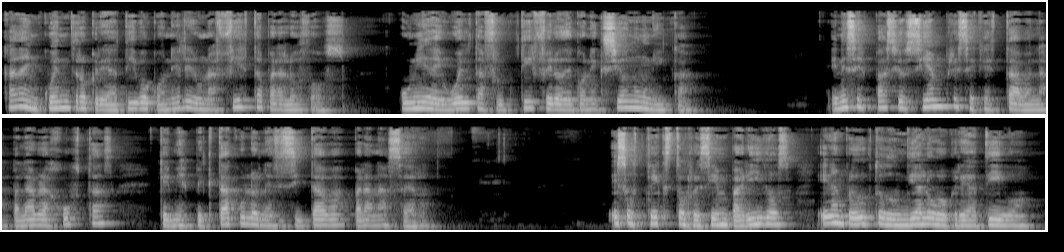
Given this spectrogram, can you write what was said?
Cada encuentro creativo con él era una fiesta para los dos, un ida y vuelta fructífero de conexión única. En ese espacio siempre se gestaban las palabras justas que mi espectáculo necesitaba para nacer. Esos textos recién paridos eran producto de un diálogo creativo,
